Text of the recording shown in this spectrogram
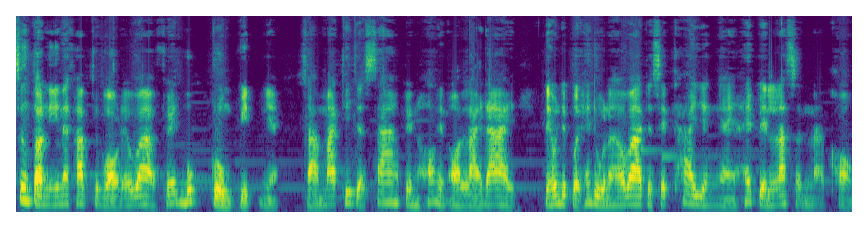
ซึ่งตอนนี้นะครับจะบอกได้ว่า Facebook กลุ่มปิดเนี่ยสามารถที่จะสร้างเป็นห้องเรียนออนไลน์ได้ เดี๋ยวผมจะเปิดให้ดูนะครับว่าจะเซตค่ายังไงให้เป็นลักษณะของ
